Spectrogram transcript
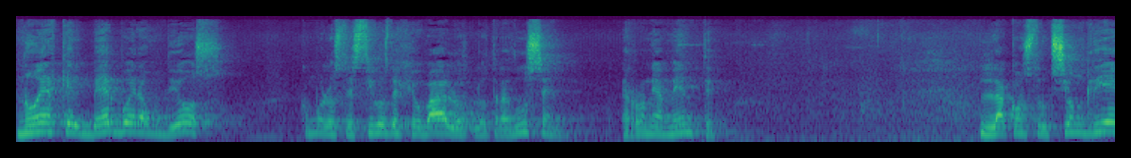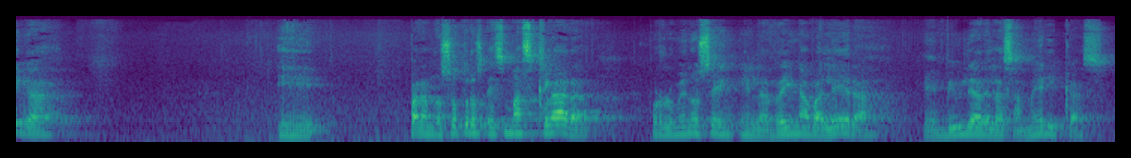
No era que el verbo era un Dios, como los testigos de Jehová lo, traducen erróneamente. La construcción griega eh, para nosotros es más clara, por lo menos en, en la Reina Valera, en Biblia de las Américas.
